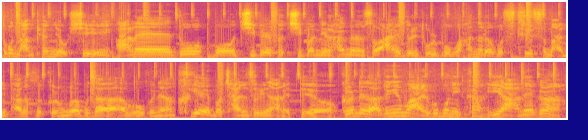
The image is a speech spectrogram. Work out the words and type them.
또 남편 역시 아내도 뭐 집에서 집안일 하면서 아이들 돌보고 하느라고 스트레스 많이 받아서 그런가 보다 하고 그냥 크게 뭐 잔소리는 안 했대요. 그런데 나중에 뭐 알고 보니까 이 아내가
